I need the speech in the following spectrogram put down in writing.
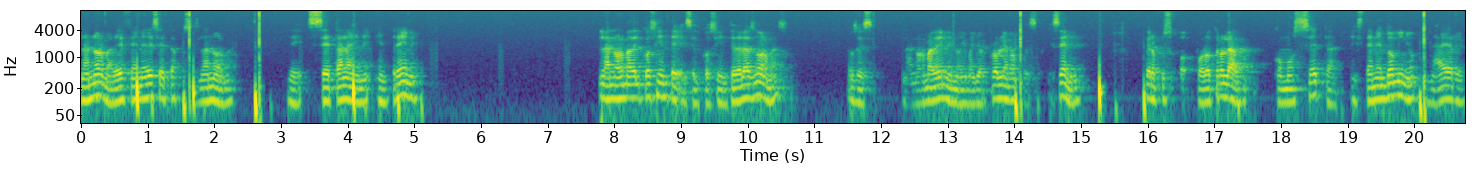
La norma de fn de z pues es la norma de z a la n entre n. La norma del cociente es el cociente de las normas. Entonces, la norma de n no hay mayor problema, pues es n. Pero pues por otro lado, como z está en el dominio, en AR,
